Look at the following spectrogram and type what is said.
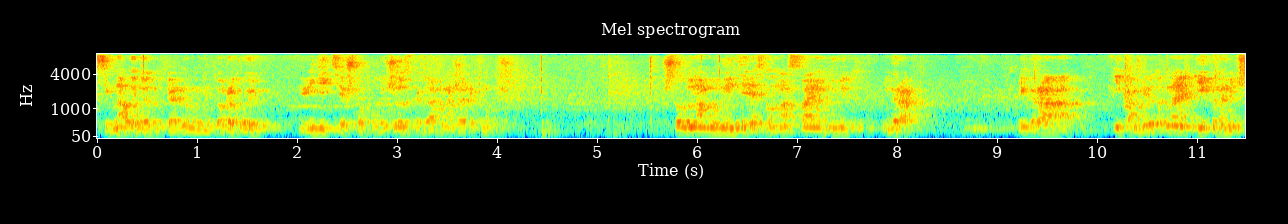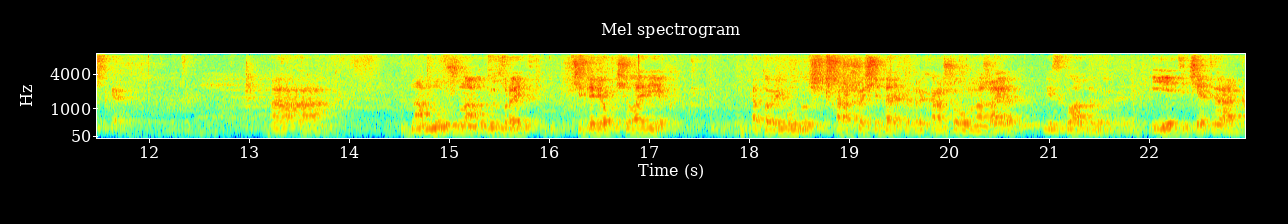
сигнал идет, например, на монитор, и вы видите, что получилось, когда вы нажали кнопочку. Чтобы нам было интересно, у нас с вами будет игра. Игра и компьютерная, и экономическая. А, Нам нужно выбрать четырех человек, которые будут хорошо считать, которые хорошо умножают и складывают. И эти четверо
